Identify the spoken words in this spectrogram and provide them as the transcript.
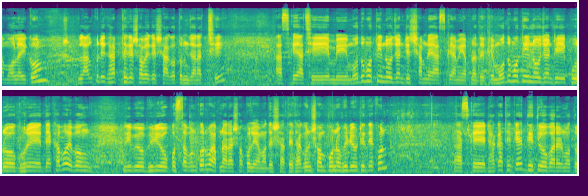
আলাইকুম। লালকুড়ি ঘাট থেকে সবাইকে স্বাগতম জানাচ্ছি। আজকে আছি এমবি মধুমতি নৌযানটির সামনে। আজকে আমি আপনাদেরকে মধুমতি নৌযানটি পুরো ঘুরে দেখাবো এবং রিভিউ ভিডিও উপস্থাপন করব। আপনারা সকলে আমাদের সাথে থাকুন, সম্পূর্ণ ভিডিওটি দেখুন। আজকে ঢাকা থেকে দ্বিতীয়বারের মতো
